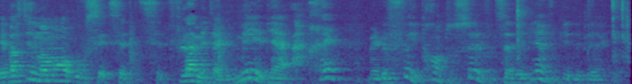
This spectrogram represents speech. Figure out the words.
Et à partir du moment où cette, flamme est allumée, et eh bien après, mais le feu il prend tout seul, vous le savez bien, vous qui êtes des pédagogues.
